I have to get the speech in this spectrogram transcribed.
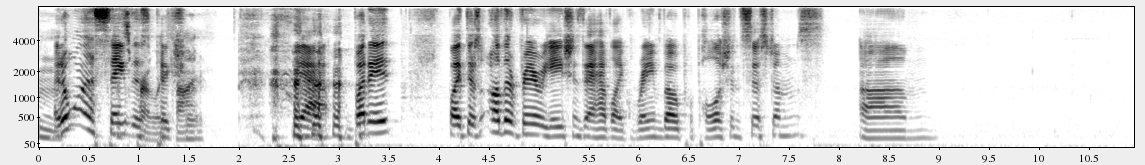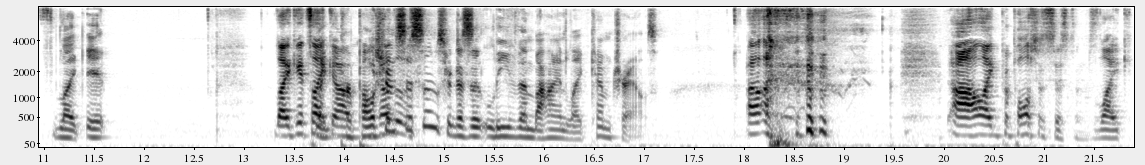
I don't want to save That's this picture. yeah, but it like there's other variations that have like rainbow propulsion systems. Um, Like it, like it's like, like, um, you know propulsion those- systems, or does it leave them behind like chemtrails? uh, uh, like propulsion systems, like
